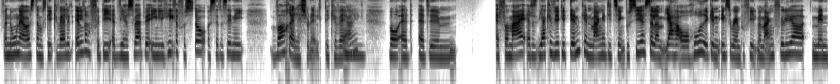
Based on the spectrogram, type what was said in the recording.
for nogle af os, der måske kan være lidt ældre, fordi at vi har svært ved at egentlig helt at forstå og sætte os ind i, hvor relationelt det kan være. Mm. Ikke? Hvor at, at, øhm, at for mig, at jeg kan virkelig genkende mange af de ting, du siger, selvom jeg har overhovedet ikke en Instagram-profil med mange følgere, men,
